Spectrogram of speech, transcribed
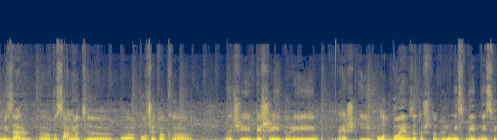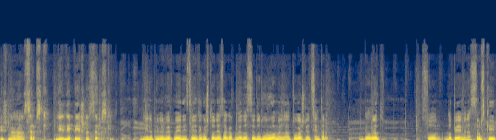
Мизар во самиот почеток значи беше и дури знаеш, и одбоен затоа што дури не, не, не свириш на српски, не, не пееш на српски. Ние, например, бевме единствените кои што не сакавме да се додворуваме на тогашниот центар Белград со да пееме на српски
